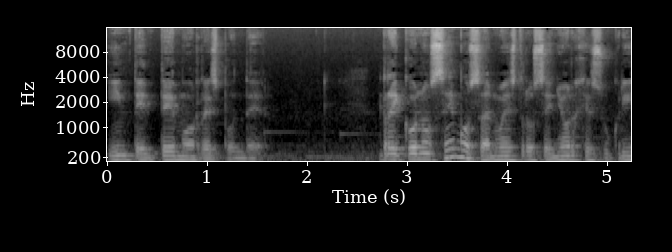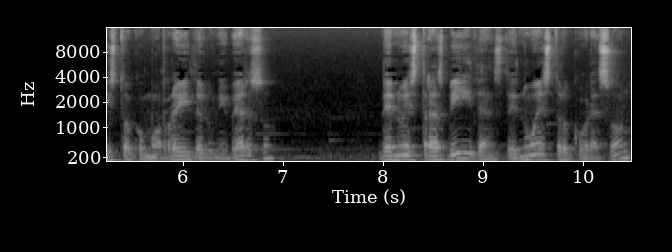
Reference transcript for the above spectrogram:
intentemos responder. ¿Reconocemos a nuestro Señor Jesucristo como Rey del universo? ¿De nuestras vidas, de nuestro corazón?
